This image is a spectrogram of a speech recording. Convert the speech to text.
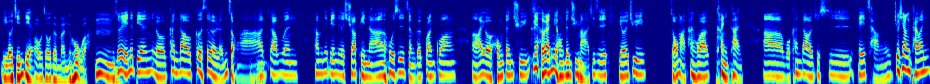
旅游景点，欧洲的门户啊。嗯，所以那边有看到各色的人种啊，大部分他们那边的 shopping 啊，或是整个观光啊，还有红灯区，因为荷兰那边有红灯区嘛，其实有一去走马看花看一看。啊，我看到就是非常，就像台湾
